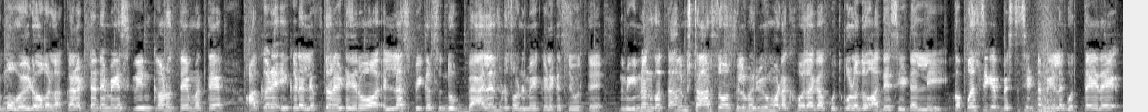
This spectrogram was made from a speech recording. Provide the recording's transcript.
ತುಂಬಾ ವೈಡ್ ಹೋಗಲ್ಲ. ಕರೆಕ್ಟ್ ನಿಮಗೆ ಸ್ಕ್ರೀನ್ ಕಾಣುತ್ತೆ, ಮತ್ತೆ ಆ ಕಡೆ, ಈ ಕಡೆ ಲೆಫ್ಟ್ ರೈಟ್ ಇರುವ ಎಲ್ಲ ಸ್ಪೀಕರ್ಸ್ ಒಂದು ಬ್ಯಾಲೆನ್ಸ್ಡ್ ಸೌಂಡ್ ನಿಮಗೆ ಕೆಳಗೆ ಸಿಗುತ್ತೆ. ನಿಮಗೆ ಇನ್ನೊಂದು ಗೊತ್ತಾ? ಫಿಲ್ಮ್ ಸ್ಟಾರ್ಸ್ ಅವ್ರ ಫಿಲ್ಮ್ ರಿವ್ಯೂ ಮಾಡಕ್ ಹೋದಾಗ ಕುತ್ಕೊಳ್ಳೋದು ಅದೇ ಸೀಟ್ ಅಲ್ಲಿ. ಕಪಲ್ಸ್ಗೆ ಬೆಸ್ಟ್ ಸೀಟ್ ನಮಗೆಲ್ಲ ಗೊತ್ತಾ ಇದೆ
